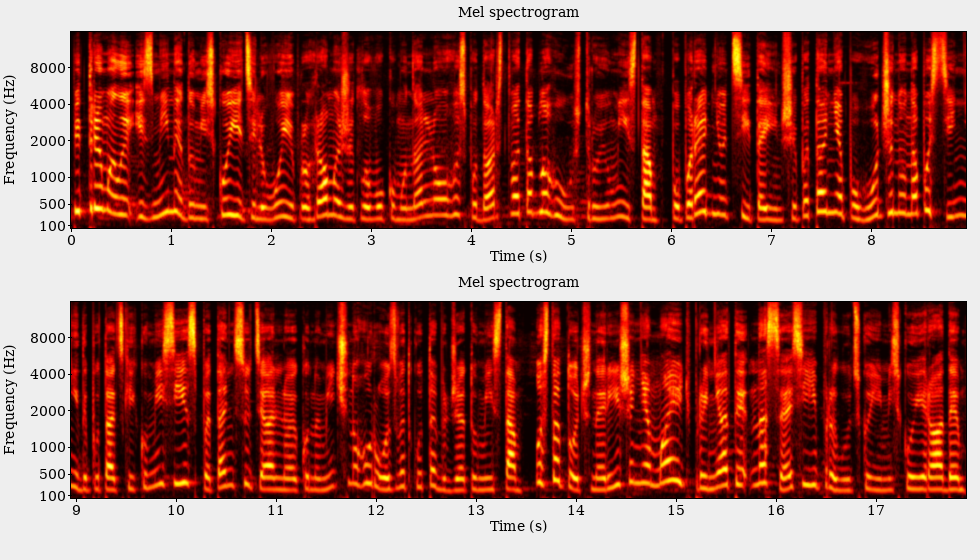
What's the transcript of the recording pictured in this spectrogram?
Підтримали і зміни до міської цільової програми житлово-комунального господарства та благоустрою міста. Попередньо ці та інші питання погоджено на постійній депутатській комісії з питань соціально-економічного розвитку та бюджету міста. Остаточне рішення мають прийняти на сесії Прилуцької міської ради.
